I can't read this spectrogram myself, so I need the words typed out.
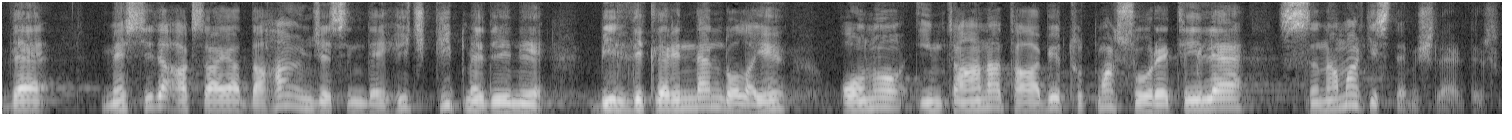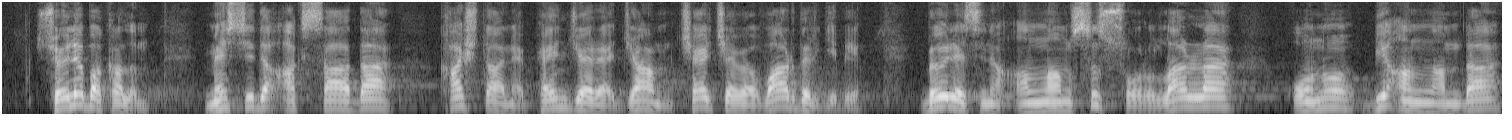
ve Mescid-i Aksa'ya daha öncesinde hiç gitmediğini bildiklerinden dolayı onu imtihana tabi tutmak suretiyle sınamak istemişlerdir. Söyle bakalım Mescid-i Aksa'da kaç tane pencere, cam, çerçeve vardır gibi böylesine anlamsız sorularla onu bir anlamda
